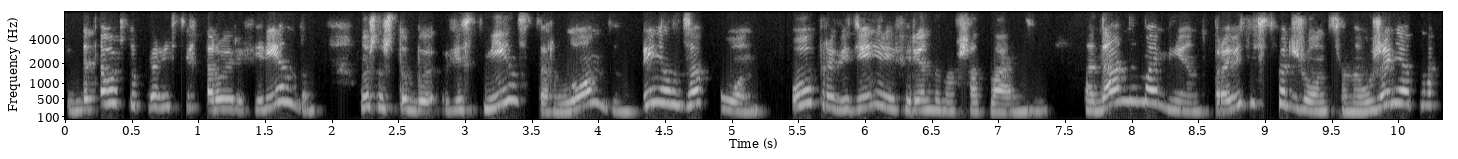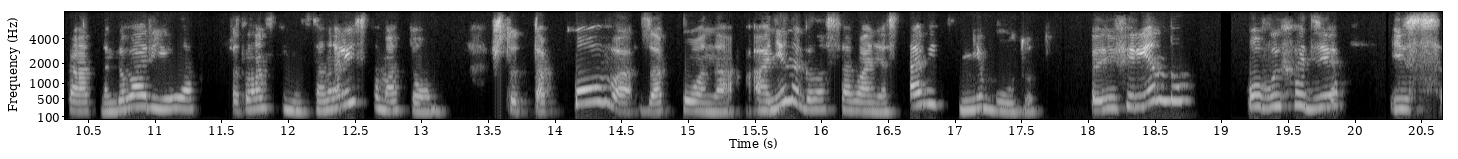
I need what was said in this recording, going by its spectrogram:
Для того, чтобы провести второй референдум, нужно, чтобы Вестминстер, Лондон принял закон о проведении референдума в Шотландии. На данный момент правительство Джонсона уже неоднократно говорило шотландским националистам о том, что такого закона они на голосование ставить не будут. Референдум о выходе из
